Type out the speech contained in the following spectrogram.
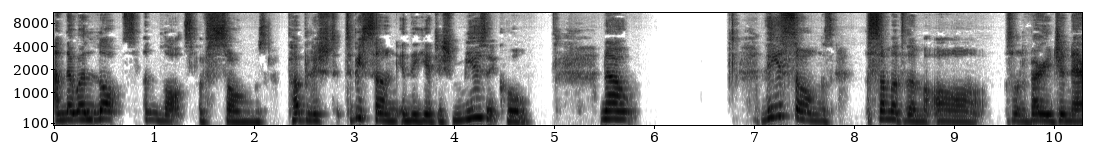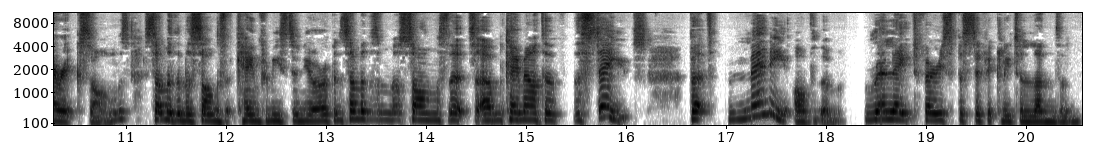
and there were lots and lots of songs published to be sung in the Yiddish music hall. Now, these songs, some of them are sort of very generic songs. Some of them are songs that came from Eastern Europe, and some of them are songs that um, came out of the States. But many of them relate very specifically to London.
